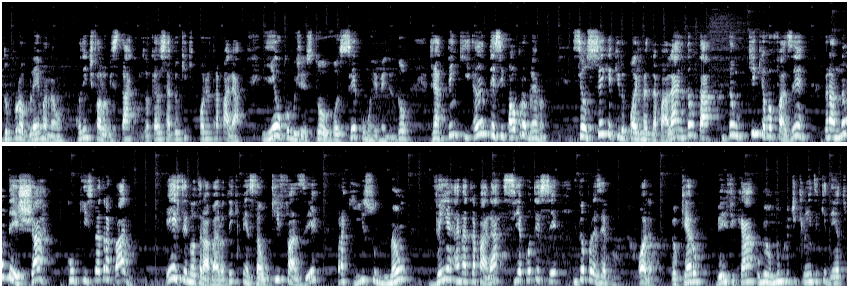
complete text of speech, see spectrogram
do problema, não. Quando a gente fala obstáculos, eu quero saber o que, que pode atrapalhar. E eu, como gestor, você, como revendedor, já tem que antecipar o problema. Se eu sei que aquilo pode me atrapalhar, então tá. Então o que, que eu vou fazer para não deixar com que isso me atrapalhe. Esse é meu trabalho, eu tenho que pensar o que fazer para que isso não venha a me atrapalhar se acontecer. Então, por exemplo, olha, eu quero verificar o meu número de clientes aqui dentro.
